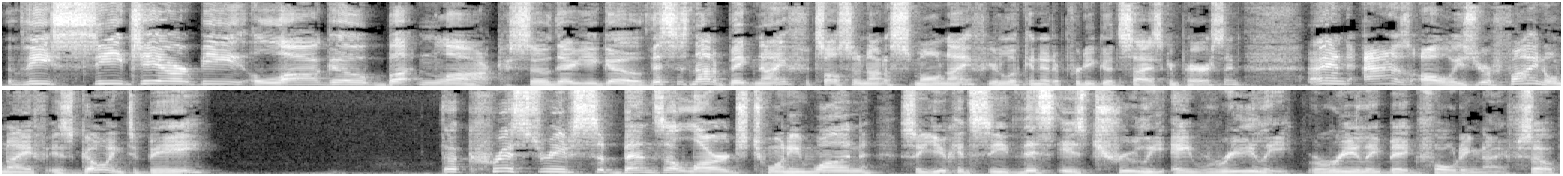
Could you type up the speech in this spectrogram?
the CJRB Lago button lock. So there you go. This is not a big knife. It's also not a small knife. You're looking at a pretty good size comparison. And as always, your final knife is going to be the Chris Reeves Sebenza Large 21. So you can see this is truly a really, really big folding knife. So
